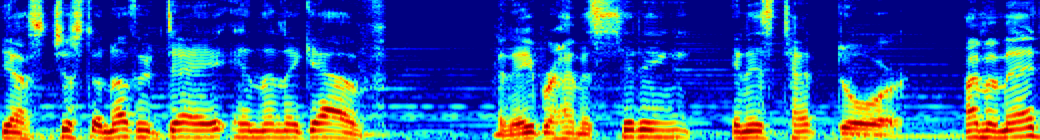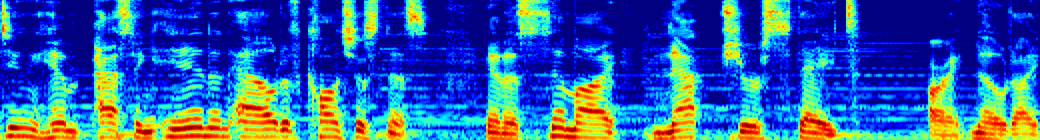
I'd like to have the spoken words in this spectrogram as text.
Yes, just another day in the Negev. And Abraham is sitting in his tent door. I'm imagining him passing in and out of consciousness in a semi napture state. All right, note, I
